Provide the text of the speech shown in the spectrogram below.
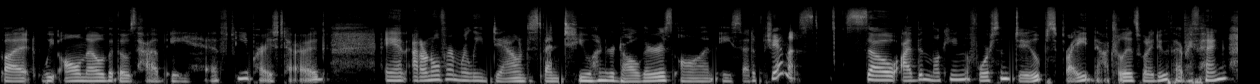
But we all know that those have a hefty price tag. And I don't know if I'm really down to spend $200 on a set of pajamas. So I've been looking for some dupes, right? Naturally, it's what I do with everything.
